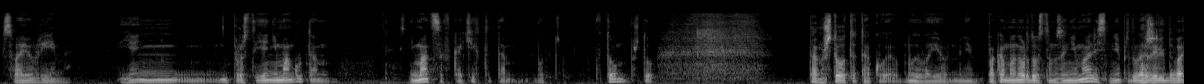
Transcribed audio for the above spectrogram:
свое время. Я не- ну, просто я не могу там сниматься в каких-то там вот в том, что там что-то такое было. Я, мне, пока мы Нордостом занимались, мне предложили два,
